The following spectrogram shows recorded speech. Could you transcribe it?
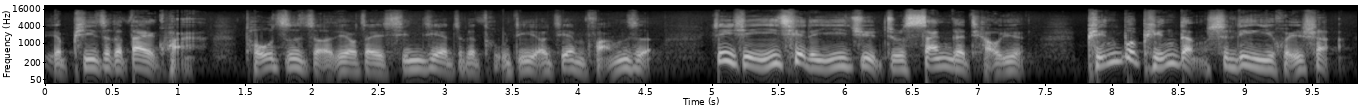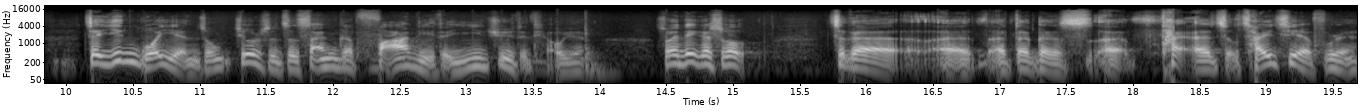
要批这个贷款，投资者要在新界这个土地要建房子，这些一切的依据就是三个条约，平不平等是另一回事儿。在英国眼中，就是这三个法理的依据的条约，所以那个时候。这个呃呃，这个是呃太呃柴契尔夫人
